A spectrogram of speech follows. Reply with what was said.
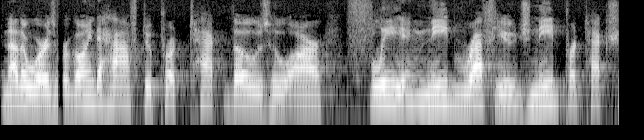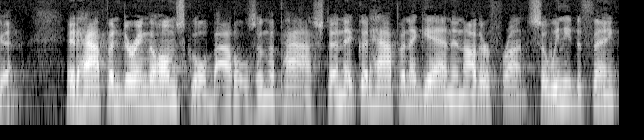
In other words, we're going to have to protect those who are fleeing, need refuge, need protection. It happened during the homeschool battles in the past, and it could happen again in other fronts. So we need to think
